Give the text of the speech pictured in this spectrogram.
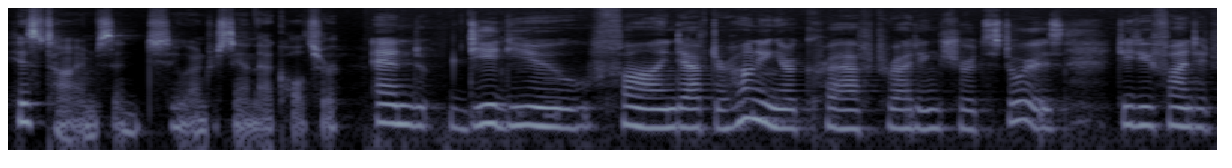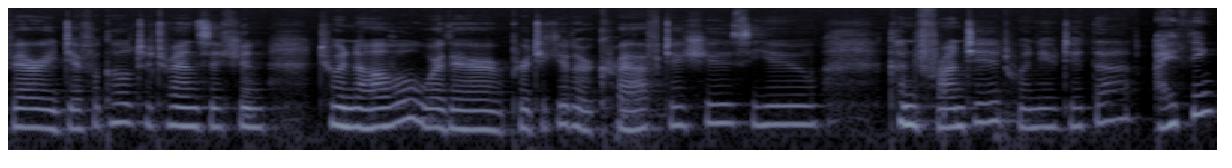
his times and to understand that culture. And did you find, after honing your craft writing short stories, did you find it very difficult to transition to a novel? Were there particular craft issues you confronted when you did that? I think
